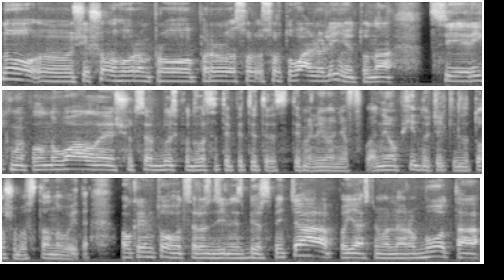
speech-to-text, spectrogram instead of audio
Ну, е, якщо ми говоримо про пересортувальну лінію, то на цей рік ми планували, що це близько 25-30 мільйонів необхідно тільки для того, щоб встановити. Окрім того, це роздільний збір сміття, пояснювальна робота,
